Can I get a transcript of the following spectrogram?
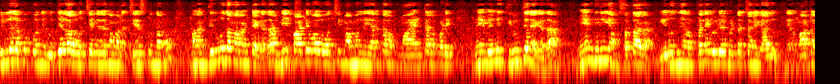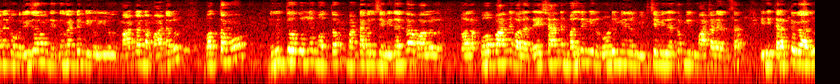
పిల్లలకు కొన్ని ఉద్యోగాలు వచ్చే విధంగా మనం చేసుకుందాము మనం తిరుగుదాం అంటే కదా మీ పార్టీ వాళ్ళు వచ్చి మమ్మల్ని వెనకాల మా వెంటల పడి మేము వెళ్ళి తిరుగుతేనే కదా మేము తిరిగాం సతాగా ఈరోజు నేను ఒక్కనే వీడియో పెట్టొచ్చని కాదు. నేను మాట్లాడడానికి ఒక రీజన్ ఉంది. ఎందుకంటే మీరు ఈరోజు మాట్లాడిన మాటలు మొత్తము నిరుద్యోగుల్ని మొత్తం మంట కలిసే విధంగా వాళ్ళ వాళ్ళ కోపాన్ని వాళ్ళ దేశాన్ని మళ్ళీ మీరు రోడ్డు మీద విడిచే విధంగా మీరు మాట్లాడారు సార్. ఇది కరెక్ట్ కాదు.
